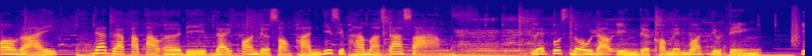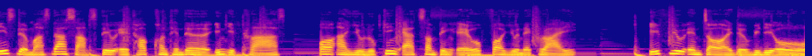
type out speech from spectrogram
Alright, that wrap up our deep dive on the 2025 Mazda 3. Let us know down in the comment what you think. Is the Mazda 3 still a top contender in its class, or are you looking at something else for your next ride? If you enjoy the video,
